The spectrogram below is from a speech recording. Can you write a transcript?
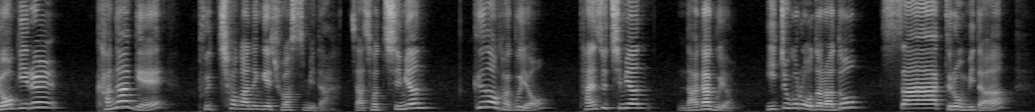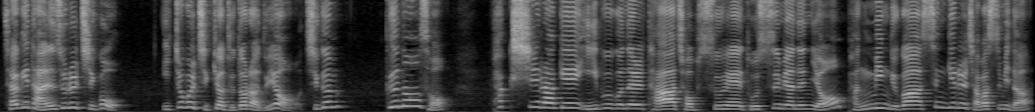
여기를 강하게 붙여가는 게 좋았습니다. 자 젖히면 끊어가고요. 단수 치면 나가고요. 이쪽으로 오더라도 싹 들어옵니다. 자기 단수를 치고 이쪽을 지켜두더라도요. 지금 끊어서 확실하게 이 부근을 다 접수해 뒀으면은요, 박민규가 승기를 잡았습니다.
